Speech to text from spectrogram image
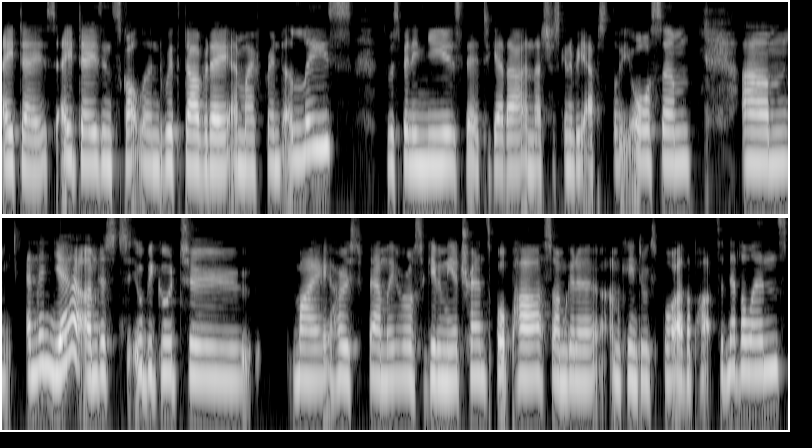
eight days, eight days in Scotland with Davide and my friend Elise. So we're spending New Year's there together, and that's just going to be absolutely awesome. Um, and then yeah, I'm just it'll be good to. My host family are also giving me a transport pass, so I'm gonna I'm keen to explore other parts of Netherlands.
